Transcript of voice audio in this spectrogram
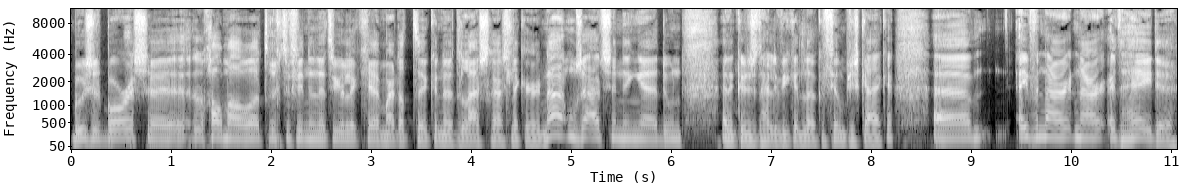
Boozers Boris, uh, nog allemaal uh, terug te vinden natuurlijk. Uh, maar dat kunnen de luisteraars lekker na onze uitzending doen. En dan kunnen ze het hele weekend leuke filmpjes kijken. Even naar, naar het heden.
